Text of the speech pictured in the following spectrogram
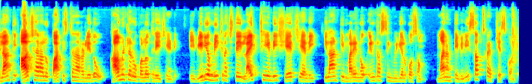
ఇలాంటి ఆచారాలు పాటిస్తున్నారో లేదో కామెంట్ల రూపంలో తెలియచేయండి. ఈ వీడియో మీకు నచ్చితే లైక్ చేయండి షేర్ చేయండి. ఇలాంటి మరెన్నో ఇంట్రెస్టింగ్ వీడియోల కోసం మనం టీవీని సబ్స్క్రైబ్ చేసుకోండి.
